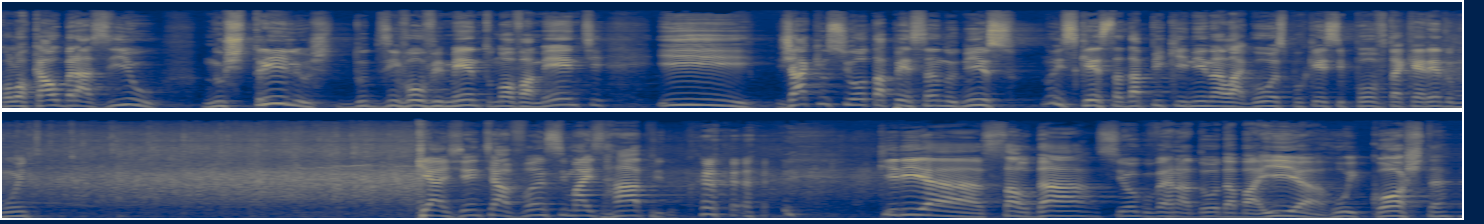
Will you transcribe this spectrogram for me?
colocar o Brasil nos trilhos do desenvolvimento novamente. E já que o senhor está pensando nisso, não esqueça da pequenina Lagoas, porque esse povo está querendo muito que a gente avance mais rápido. Queria saudar o senhor governador da Bahia, Rui Costa,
